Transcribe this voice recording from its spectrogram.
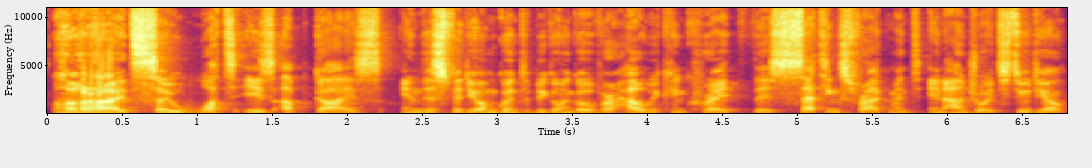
Alright, so what is up guys? In this video I'm going to be going over how we can create this settings fragment in Android Studio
